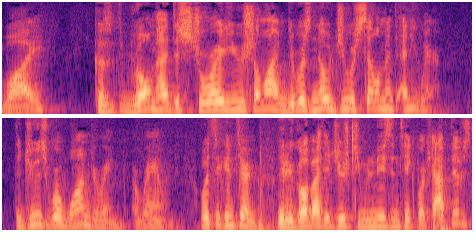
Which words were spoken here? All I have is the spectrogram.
Why? Because Rome had destroyed Yerushalayim. There was no Jewish settlement anywhere. The Jews were wandering around. What's the concern? Did it go back to Jewish communities and take more captives?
